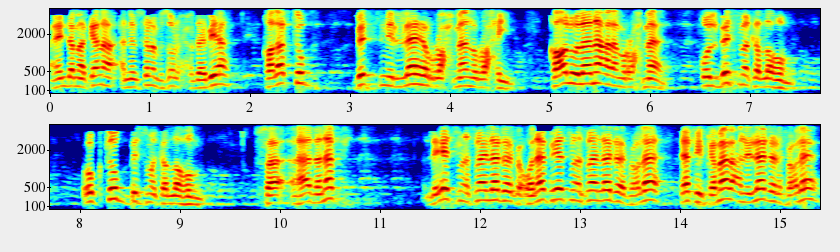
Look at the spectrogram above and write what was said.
عندما كان النبي صلى الله عليه وسلم في الحديبية قال اكتب بسم الله الرحمن الرحيم. قالوا لا نعلم الرحمن. قل باسمك اللهم. اكتب باسمك اللهم. فهذا نفي. لاسم أسماء الله جل ونفي اسم أسماء الله جل في نفي الكمال عن الله جل في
